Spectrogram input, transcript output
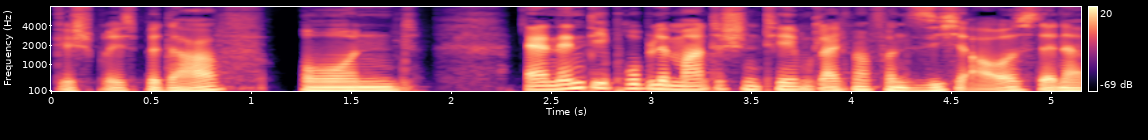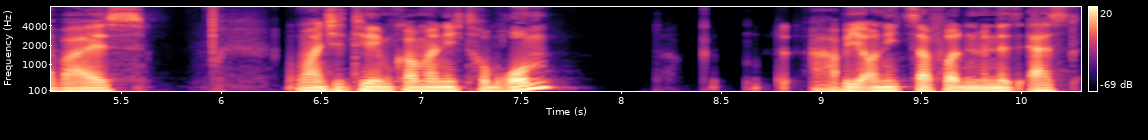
Gesprächsbedarf und er nennt die problematischen Themen gleich mal von sich aus, denn er weiß, manche Themen kommen wir nicht drum rum. Habe ich auch nichts davon, wenn es erst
